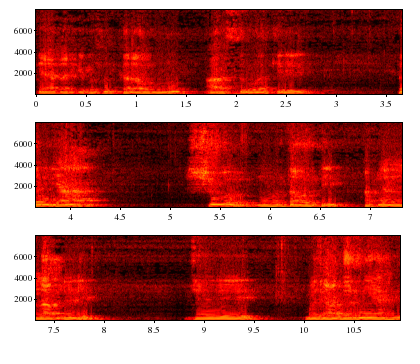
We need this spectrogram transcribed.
त्या तारखेपासून करावं म्हणून आज सुरुवात केलेली. तर या शुभ मुहूर्तावरती आपल्याला लाभलेले जे माझे आदरणीय आहे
